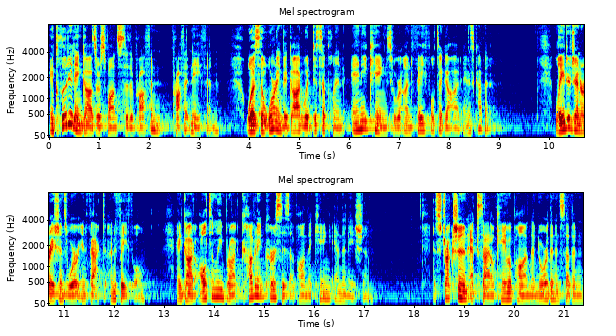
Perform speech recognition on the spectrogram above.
Included in God's response through the prophet, prophet Nathan was the warning that God would discipline any kings who were unfaithful to God and his covenant. Later generations were, in fact, unfaithful, and God ultimately brought covenant curses upon the king and the nation. Destruction and exile came upon the northern and southern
